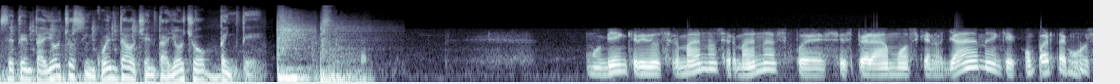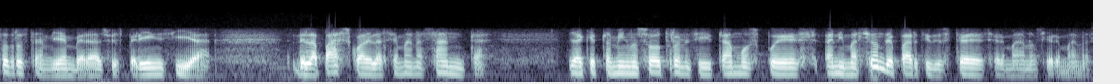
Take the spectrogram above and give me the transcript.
7850 88 20. Muy bien, queridos hermanos, hermanas, pues esperamos que nos llamen, que compartan con nosotros también, verá su experiencia de la Pascua, de la Semana Santa. Ya que también nosotros necesitamos pues animación de parte de ustedes, hermanos y hermanas.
